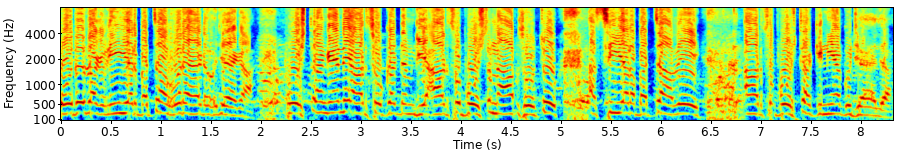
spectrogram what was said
ਉਹਦੇ ਤੱਕ 20000 ਬੱਚਾ ਹੋਰ ਐਡ ਹੋ ਜਾਏਗਾ। ਪੋਸਟਾਂ ਕਹਿੰਦੇ 800 ਕੱਢਣਗੇ। 800 ਪੋਸਟਾਂ ਆਪ ਸੋਚੋ 80000 ਬੱਚਾ ਆਵੇ 800 ਪੋਸਟਾਂ ਕਿੰਨੀਆਂ ਕੁ ਜਾਇਜ਼ ਆ।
